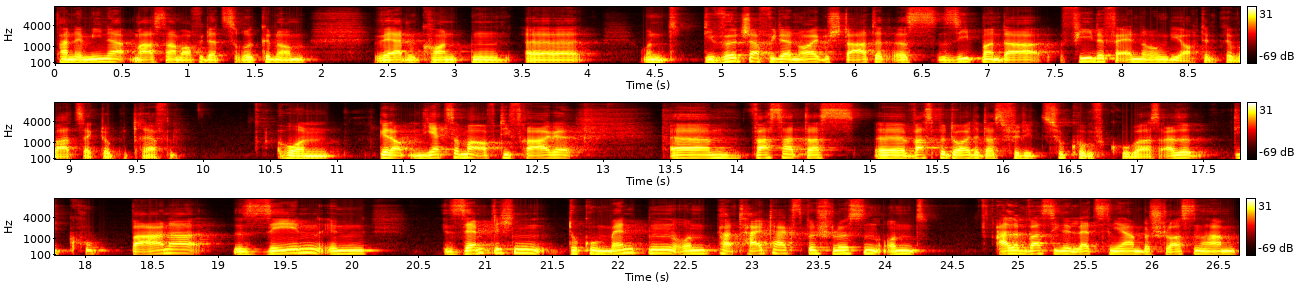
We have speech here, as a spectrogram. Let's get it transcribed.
Pandemiemaßnahmen auch wieder zurückgenommen werden konnten, äh, und die Wirtschaft wieder neu gestartet ist, sieht man da viele Veränderungen, die auch den Privatsektor betreffen. Und genau, und jetzt nochmal auf die Frage, ähm, was hat das, äh, was bedeutet das für die Zukunft Kubas? Also die Kubaner sehen in sämtlichen Dokumenten und Parteitagsbeschlüssen und allem, was sie in den letzten Jahren beschlossen haben,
